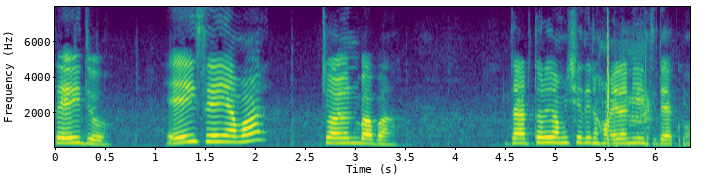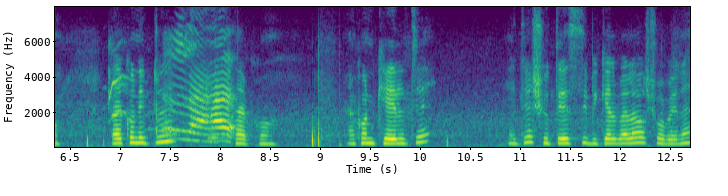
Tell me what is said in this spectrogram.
তো এই যো এই সেই আমার চয়ন বাবা। যার ধরে আমি সেদিন হয়রানি হয়েছি, দেখো। এখন একটু দেখো, এখন খেলছে। এই যে শুতে এসছি, বিকেলবেলা শোবে না।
